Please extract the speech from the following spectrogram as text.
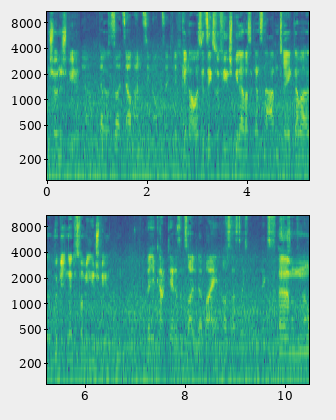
ein schönes Spiel. Ja, ich glaube, Ja. die soll es ja auch anziehen hauptsächlich. ja. Genau, ist jetzt nichts für viele Spieler, was den ganzen Abend trägt, aber wirklich ein nettes Familienspiel. Und welche Charaktere sind so alle dabei aus Asterix und Obelix? Ähm?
